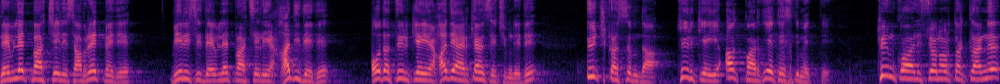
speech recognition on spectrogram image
Devlet Bahçeli sabretmedi. Birisi Devlet Bahçeli'ye hadi dedi. O da Türkiye'ye hadi erken seçim dedi. 3 Kasım'da Türkiye'yi AK Parti'ye teslim etti. Tüm koalisyon ortaklarını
